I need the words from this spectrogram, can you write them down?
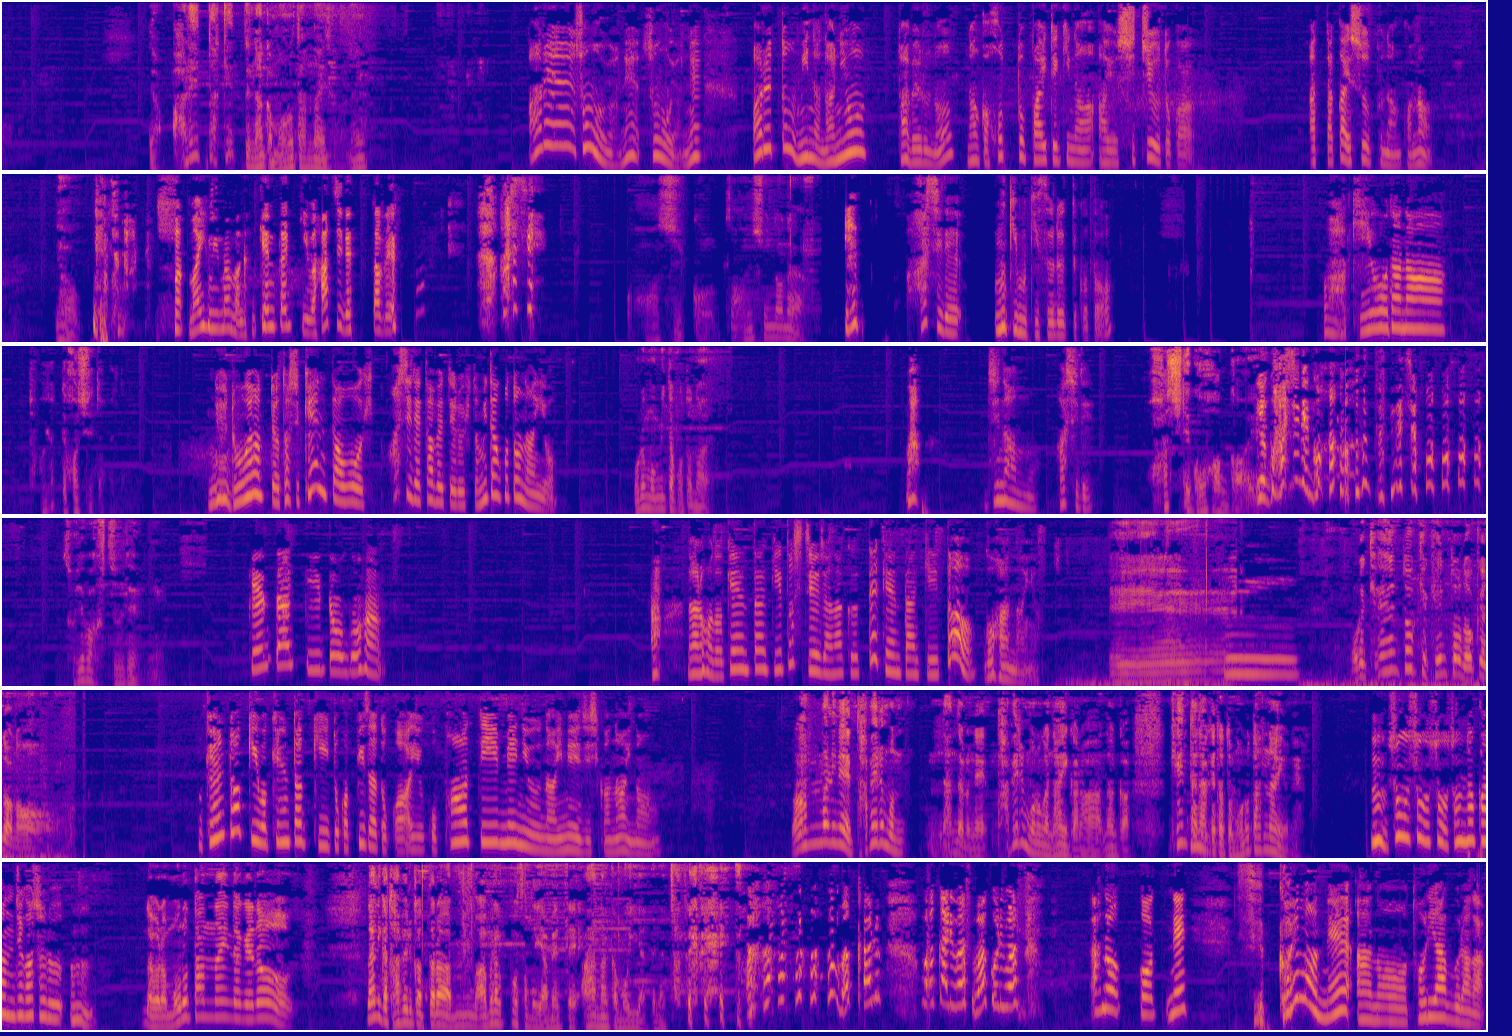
う。いや、あれだけってなんか物足んないからね。あれ、そうやね、そうやね。あれとみんな何を食べるの？なんかホットパイ的な、ああいうシチューとか、あったかいスープなんかな？いや、ま、まゆみママがケンタッキーは箸で食べる。箸。箸か、斬新だね。え、箸でムキムキするってこと？わあ、器用だなどうやって箸で食べたねえ、どうやって私、ケンタを箸で食べてる人見たことないよ。俺も見たことない。次男も箸で。箸でご飯かいいや、箸でご飯は普通でしょ。それは普通だよね。ケンタッキーとご飯。なるほど。ケンタッキーとシチューじゃなくって、ケンタッキーとご飯なんや。えへー。ー。俺、ケンタッキー、ケンタだけだなケンタッキーはケンタッキーとかピザとか、ああいうこう、パーティーメニューなイメージしかないな。あんまりね、食べるもん、なんだろうね、食べるものがないから、なんか、ケンタだけだと物足んないよね。うん、そうそうそう、そんな感じがする。うん。だから物足んないんだけど、何か食べるかったら、うん、油っぽさでやめて、ああ、なんかもういいやってなっちゃって。わかる。わかります。わかります。あの、こうね、すっごいもんね、あの、鶏油が。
